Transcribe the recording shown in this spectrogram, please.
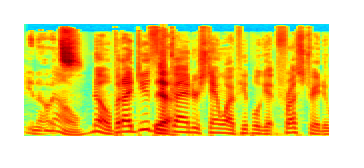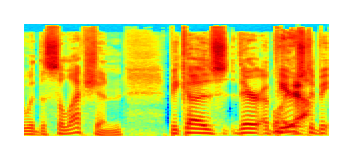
You know, No, it's, no, but I do think Yeah. I understand why people get frustrated with the selection because there appears yeah. to be.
